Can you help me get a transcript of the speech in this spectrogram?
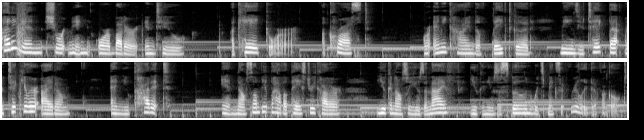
Cutting in shortening or butter into a cake or a crust or any kind of baked good means you take that particular item and you cut it in. Now, some people have a pastry cutter. You can also use a knife, you can use a spoon, which makes it really difficult.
